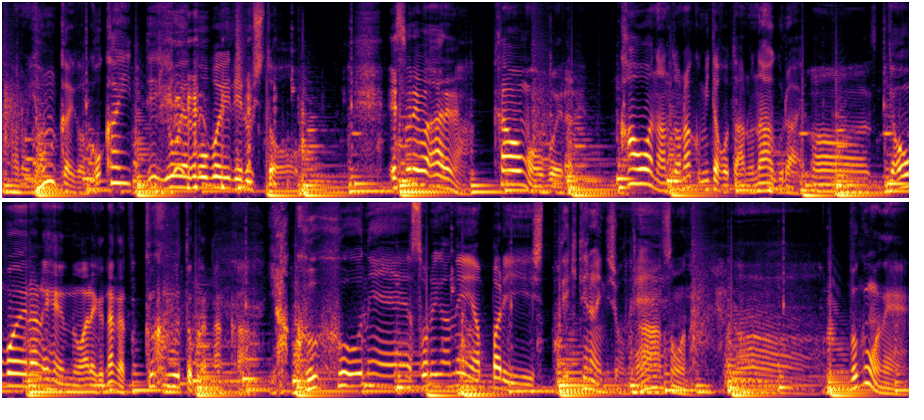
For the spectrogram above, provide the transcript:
あの4回が5回でようやく覚えれる人。えそれはあれな顔も覚えられん顔はなんとなく見たことあるなぐらい。あーで覚えられへんのはあれやけどなんか工夫とかなんか？いや工夫ねそれがねやっぱりできてないんでしょうね。ああそうなんや。うん。僕もね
